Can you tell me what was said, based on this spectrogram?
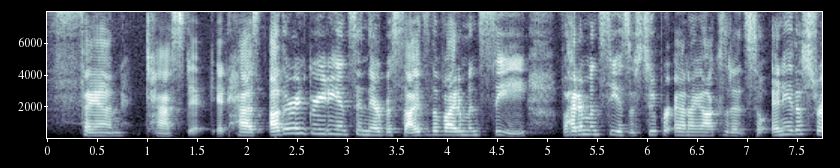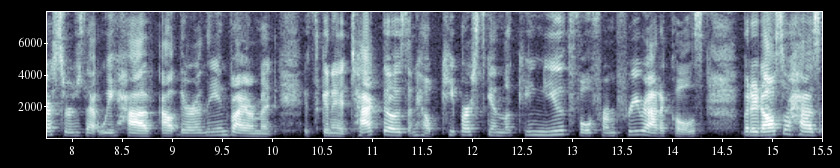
fantastic. It has other ingredients in there besides the vitamin C. Vitamin C is a super antioxidant, so any of the stressors that we have out there in the environment, it's going to attack those and help keep our skin looking youthful from free radicals. But it also has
